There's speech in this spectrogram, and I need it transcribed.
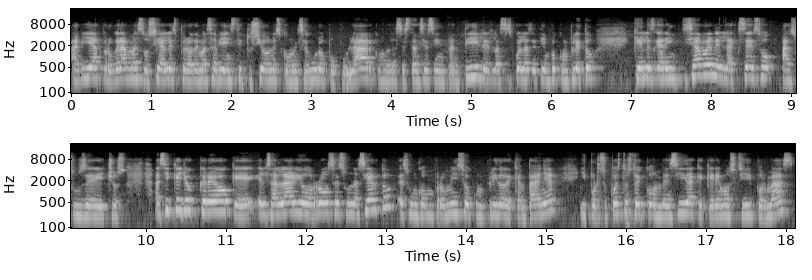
había programas sociales, pero además había instituciones como el Seguro Popular, como las estancias infantiles, las escuelas de tiempo completo, que les garantizaban el acceso a sus derechos. Así que yo creo que el salario rosa es un acierto, es un compromiso cumplido de campaña y por supuesto estoy convencida que queremos ir por más.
